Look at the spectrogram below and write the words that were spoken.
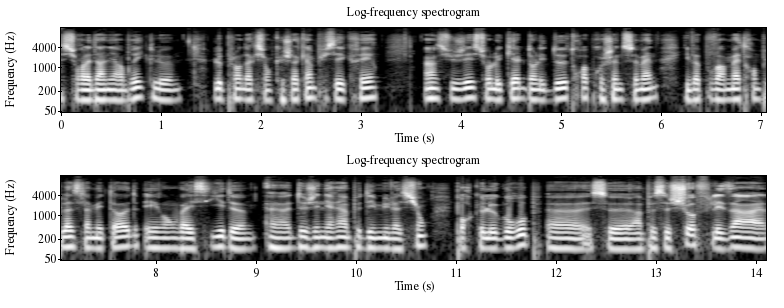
sur la dernière brique le, le plan d'action, que chacun puisse écrire un sujet sur lequel dans les deux trois prochaines semaines il va pouvoir mettre en place la méthode et on va essayer de, euh, de générer un peu d'émulation pour que le groupe euh, se, un peu se chauffe les uns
